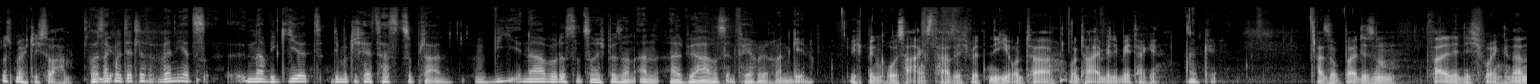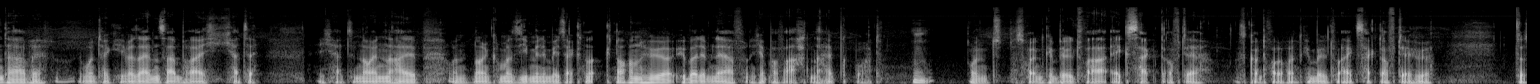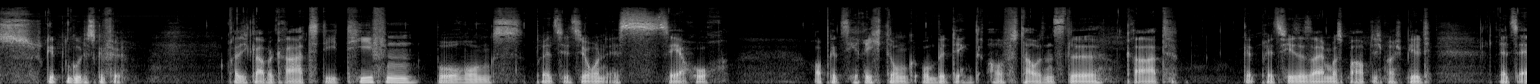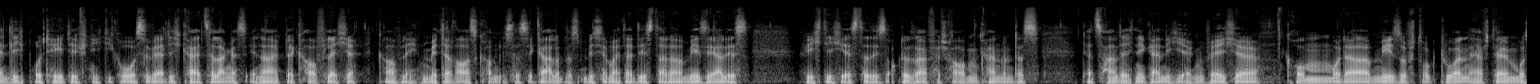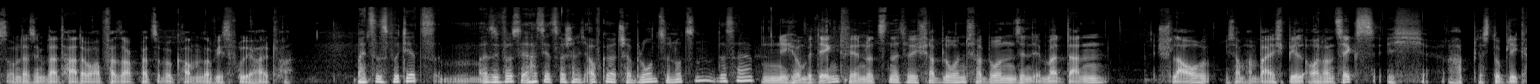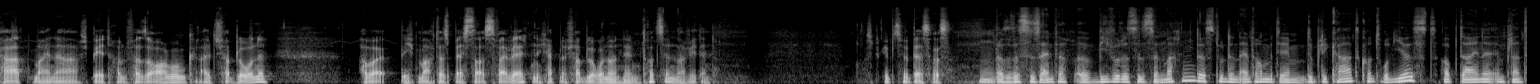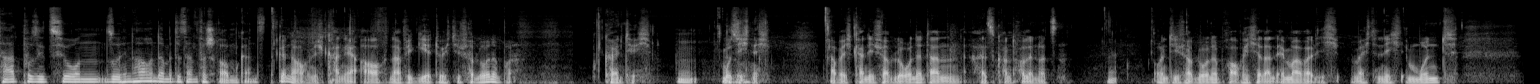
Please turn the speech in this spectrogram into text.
Das möchte ich so haben. Aber sag mal, Detlef, wenn du jetzt navigiert die Möglichkeit hast zu planen, wie nah würdest du zum Beispiel so an Alvearis Inferior rangehen? Ich bin großer Angsthase. Ich würde nie unter, unter einem Millimeter gehen. Okay. Also bei diesem Fall, den ich vorhin genannt habe, im Unterkiefer-Seitenzahnbereich, ich hatte, ich hatte 9,5 und 9,7 Millimeter Knochenhöhe über dem Nerv und ich habe auf 8,5 gebohrt. Hm. Und das Röntgenbild war exakt auf der, das Kontrollröntgenbild war exakt auf der Höhe. Das gibt ein gutes Gefühl. Also ich glaube, gerade die Tiefenbohrungspräzision ist sehr hoch. Ob jetzt die Richtung unbedingt aufs Tausendstel Grad präzise sein muss, behaupte ich mal, spielt letztendlich prothetisch nicht die große Wertigkeit, solange es innerhalb der Kauffläche, Kaufflächenmitte rauskommt, ist es egal, ob das ein bisschen weiter distal oder mesial ist. Wichtig ist, dass ich es okklusal verschrauben kann und dass der Zahntechniker nicht irgendwelche krummen oder Mesostrukturen herstellen muss, um das Implantat überhaupt versorgbar zu bekommen, so wie es früher halt war. Meinst du, es wird jetzt, also du hast jetzt wahrscheinlich aufgehört, Schablonen zu nutzen deshalb? Nicht unbedingt. Wir nutzen natürlich Schablonen. Schablonen sind immer dann schlau. Ich sage mal ein Beispiel, All on Six. Ich habe das Duplikat meiner späteren Versorgung als Schablone. Aber ich mache das Beste aus zwei Welten. Ich habe eine Schablone und nehme trotzdem Navident. Was gibt es mir Besseres? Hm, also das ist einfach, äh, wie würdest du es denn machen, dass du dann einfach mit dem Duplikat kontrollierst, ob deine Implantatpositionen so hinhauen, damit du es dann verschrauben kannst? Genau, und ich kann ja auch navigiert durch die Schablone bauen. Könnte ich. Hm. Muss also. ich nicht. Aber ich kann die Schablone dann als Kontrolle nutzen. Und die Schablone brauche ich ja dann immer, weil ich möchte nicht im Mund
